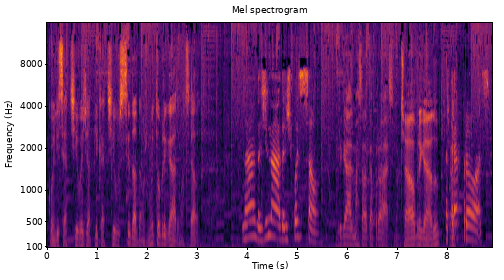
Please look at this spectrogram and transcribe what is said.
com iniciativas de aplicativos cidadãos. Muito obrigado, Marcela. Nada, de nada, à disposição. Obrigado, Marcelo. Até a próxima. Tchau, obrigado. Até Tchau. a próxima.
